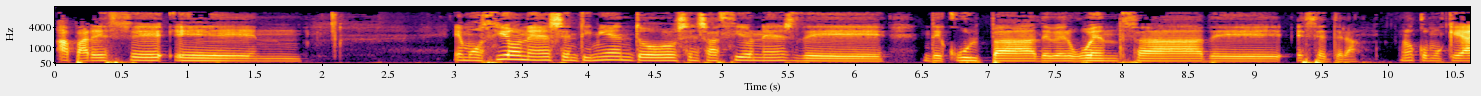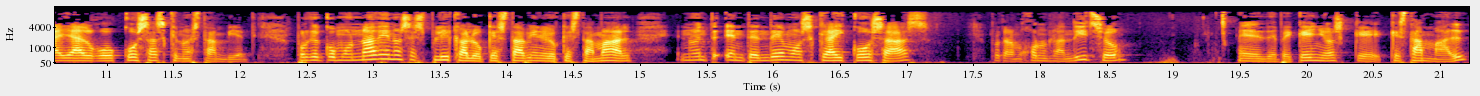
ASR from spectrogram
aparece en emociones, sentimientos, sensaciones de, culpa, de vergüenza, de etcétera. ¿no? Como que hay algo, cosas que no están bien. Porque como nadie nos explica lo que está bien y lo que está mal, no entendemos que hay cosas, porque a lo mejor nos lo han dicho eh, de pequeños, que, están mal.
